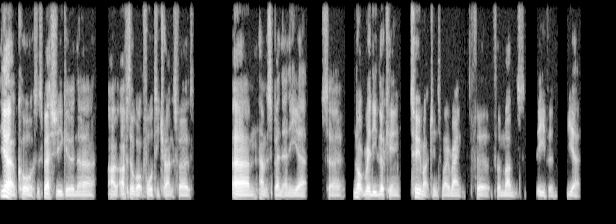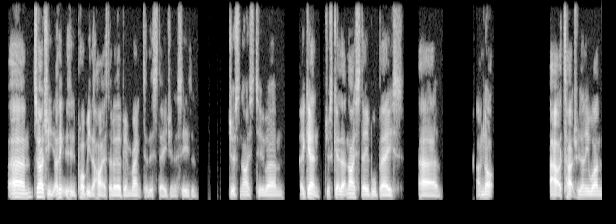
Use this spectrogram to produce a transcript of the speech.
Yeah, of course, especially given uh, I've still got 40 transfers. Um, haven't spent any yet, so not really looking too much into my rank for, for months even yet. Um, so actually, I think this is probably the highest I've ever been ranked at this stage in the season. Just nice to um, again just get that nice stable base. Um, I'm not out of touch with anyone.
